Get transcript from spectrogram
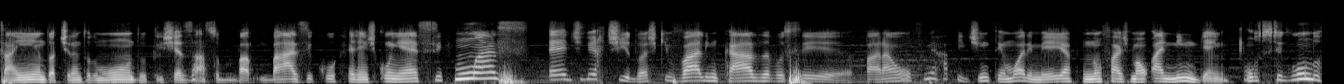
saindo, atirando todo mundo, clichêzaço básico que a gente conhece. Mas é divertido. Acho que vale em casa você parar. O filme rapidinho, tem uma hora e meia, não faz mal a ninguém. O segundo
